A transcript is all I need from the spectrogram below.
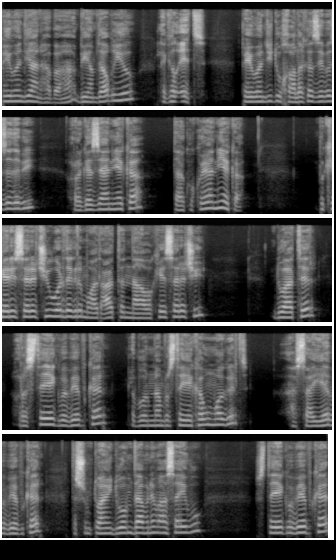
پەیوەندیان هەبا ها BMW لەگەڵ ئێت پەیوەندی دوو خاڵەکە جێبەجێ دەبی ڕەگەزیان یەکە تاکوکۆیان یەکە بکەری سەرەکی وەردەگرم واتعاتە ناوەکەی سەرەکی دواتر ڕستەیەک بەبێ بکەر لە بۆ منەم ڕستە یەکەم وەگرت ئاساییە بەبێ بکەر، ترشم توانی دووەم دامنێم ئاسایی بوو، ڕستەیەک بەبێ بکەر،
